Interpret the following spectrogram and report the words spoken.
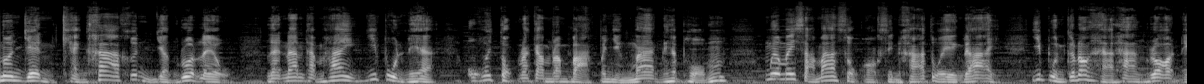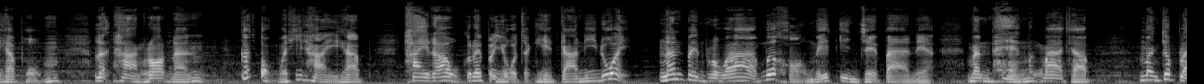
เงินเย็นแข็งค่าขึ้นอย่างรวดเร็ว และนั่นทำให้ญี่ปุ่นเนี่ย โอ้ยตกระกรรมลำบากเป็นอย่างมากนะครับผมเมื่อไม่สามารถส่งออกสินค้าตัวเองได้ ญี่ปุ่นก็ต้องหาทางรอดนะครับผม และทางรอดนั้นก็ตกมาที่ไทยครับ ไทยเราก็ได้ประโยชน์จากเหตุการณ์นี้ด้วย นั่นเป็นเพราะว่าเมื่อของ made in Japan เนี่ย มันแพงมากๆครับ มันก็แปล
